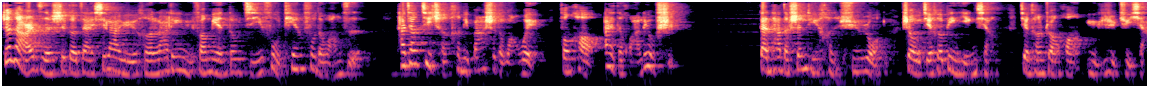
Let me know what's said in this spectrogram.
真的儿子是个在希腊语和拉丁语方面都极富天赋的王子，他将继承亨利八世的王位，封号爱德华六世。但他的身体很虚弱，受结核病影响，健康状况与日俱下。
